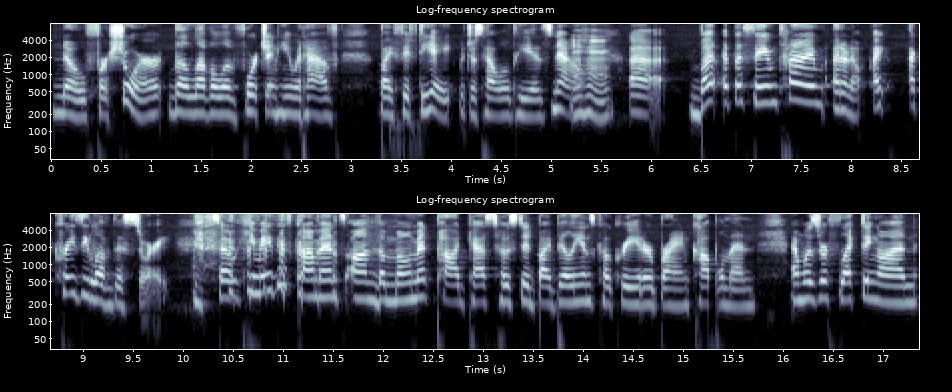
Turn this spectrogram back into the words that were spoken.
know for sure the level of fortune he would have by 58, which is how old he is now. Uh, but at the same time, I don't know. I, I crazy love this story. So he made these comments on the Moment podcast hosted by Billions co creator Brian Koppelman and was reflecting on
